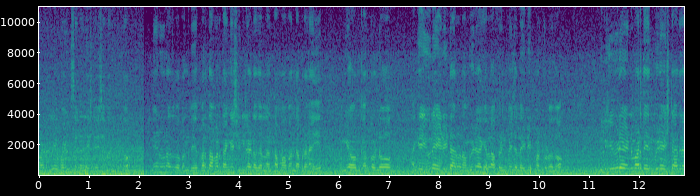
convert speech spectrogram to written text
ರೋಡಲ್ಲಿ ಸೈಡಲ್ಲಿ ಸ್ಟೇಷನ್ ಅಂದ್ಬಿಟ್ಟು ಇನ್ನೇನು ಊರ ಹತ್ರ ಬಂದ್ವಿ. ಬರ್ತಾ ಬರ್ತಾ ಹಂಗೆ ಶಿಲ್ಘಟ್ಟದಲ್ಲಿ ನನ್ನ ತಮ್ಮ ಬಂದ ಪ್ರಣಯ್. ಹಂಗೆ ಅವ್ನು ಕರ್ಕೊಂಡು ಹಂಗೆ ಇವನೇ ಎಡಿಟರು. ನಮ್ಮ ವೀಡಿಯೋಗೆಲ್ಲ ಫ್ರಂಟ್ ಪೇಜೆಲ್ಲ ಎಡಿಟ್ ಮಾಡ್ಕೊಡೋದು. ಇಲ್ಲಿಗೆ ವಿಡಿಯೋ ಎಂಡ್ ಮಾಡ್ತಾ ಇದ್ದೀನಿ. ವಿಡಿಯೋ ಇಷ್ಟ ಆದರೆ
